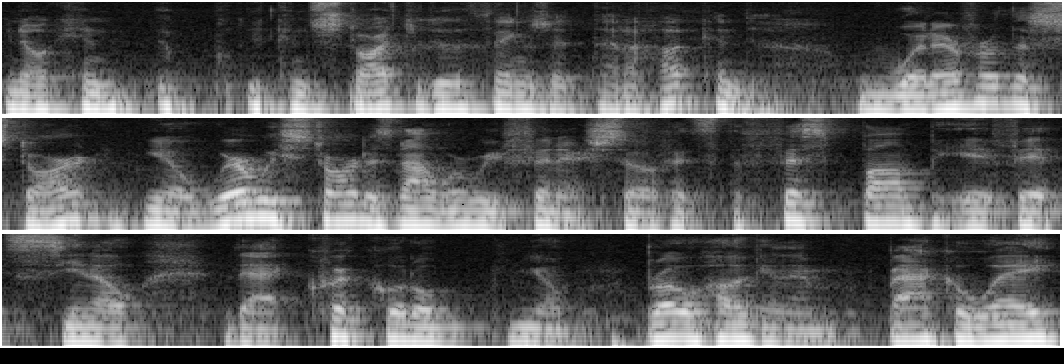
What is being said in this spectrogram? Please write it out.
you know, it can, it can start to do the things that, that a hug can do. whatever the start you know where we start is not where we finish. So if it's the fist bump if it's you know that quick little you know bro hugging and back away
